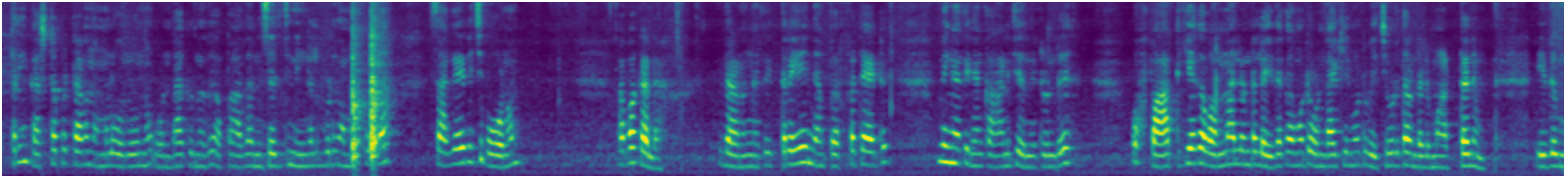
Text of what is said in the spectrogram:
അത്രയും കഷ്ടപ്പെട്ടാണ് നമ്മൾ ഓരോന്ന് ഉണ്ടാക്കുന്നത്. അപ്പോൾ അതനുസരിച്ച് നിങ്ങളും കൂടെ നമ്മൾ കൂടെ സഹകരിച്ച് പോകണം അപ്പോൾ കണ്ട? ഇതാണ് നിങ്ങൾക്ക് ഇത്രയും ഞാൻ പെർഫെക്റ്റ് ആയിട്ട് നിങ്ങൾക്ക് ഞാൻ കാണിച്ചു തന്നിട്ടുണ്ട്. ഓ പാർട്ടിക്കൊക്കെ വന്നാലുണ്ടല്ലോ. ഇതൊക്കെ അങ്ങോട്ട് ഉണ്ടാക്കി അങ്ങോട്ട് വെച്ച് കൊടുത്താലുണ്ടല്ലോ മട്ടനും ഇതും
